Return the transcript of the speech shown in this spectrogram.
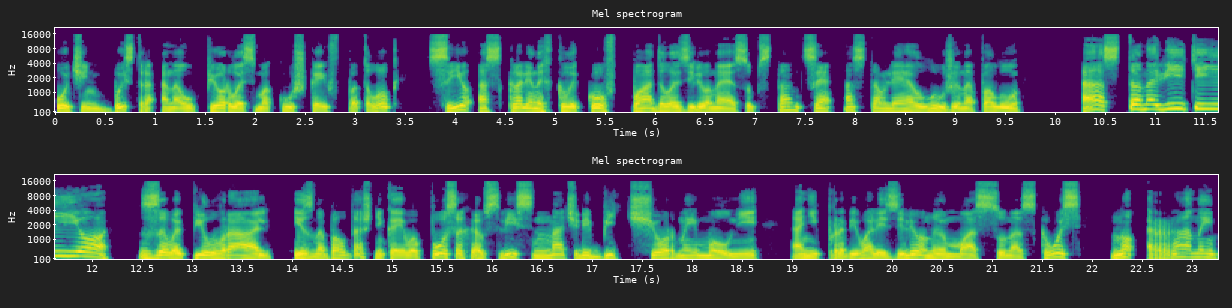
Очень быстро она уперлась макушкой в потолок, с ее оскаленных клыков падала зеленая субстанция, оставляя лужи на полу. «Остановите ее!» – завопил Врааль. Из набалдашника его посоха вслизь начали бить черные молнии. Они пробивали зеленую массу насквозь, но раны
